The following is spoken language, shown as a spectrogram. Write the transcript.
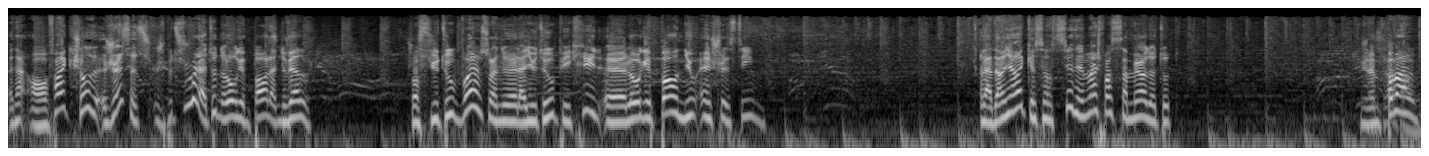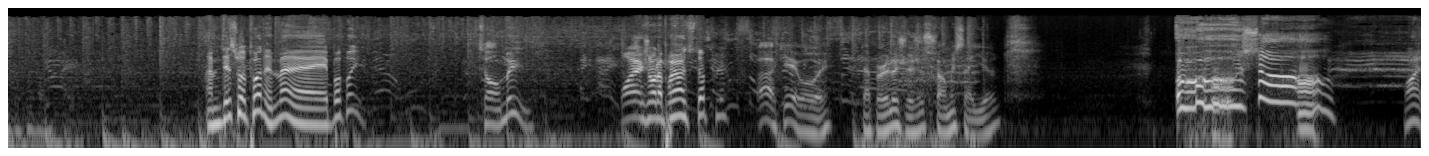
Attends, on va faire quelque chose. Juste, je peux-tu jouer la tune de Logan Paul, la nouvelle? Genre sur YouTube, va sur la, la YouTube, puis écris euh, Logan Paul New Entrance Team. La dernière qui est sortie, honnêtement, je pense que c'est la meilleure de toutes. Je l'aime pas mal. Elle me déçoit pas, honnêtement, elle est pas pire. Ils sont mûrs. Ouais, genre la première du top, là. Ah, ok, ouais, ouais. T'as peur là, je vais juste fermer sa gueule. Oh, ça! Ouais,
